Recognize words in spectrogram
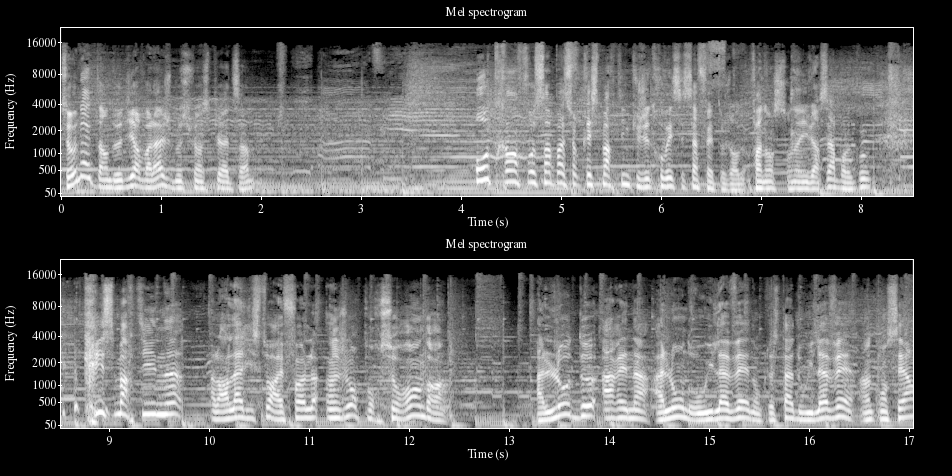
C'est honnête hein, de dire, voilà, je me suis inspiré de ça. Autre info sympa sur Chris Martin que j'ai trouvé, c'est sa fête aujourd'hui. Enfin, non, c'est son anniversaire pour le coup. Chris Martin, alors là, l'histoire est folle. Un jour, pour se rendre à l'O2 Arena à Londres, où il avait, donc le stade où il avait un concert,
